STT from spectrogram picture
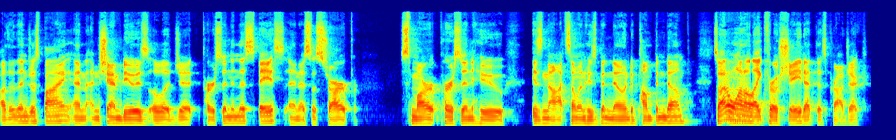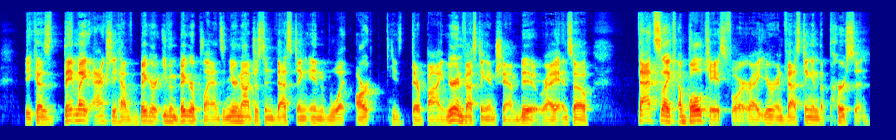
other than just buying and and shamdu is a legit person in this space and is a sharp smart person who is not someone who's been known to pump and dump. So i don't mm-hmm. want to like throw shade at this project because they might actually have bigger even bigger plans and you're not just investing in what art he's they're buying. You're investing in shamdu right? And so that's like a bull case for it, right? You're investing in the person.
